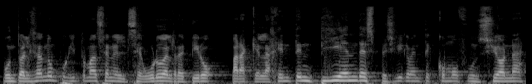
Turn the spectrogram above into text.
puntualizando un poquito más en el seguro del retiro, para que la gente entienda específicamente cómo funciona,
